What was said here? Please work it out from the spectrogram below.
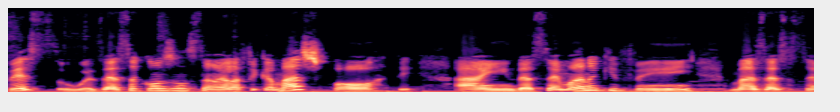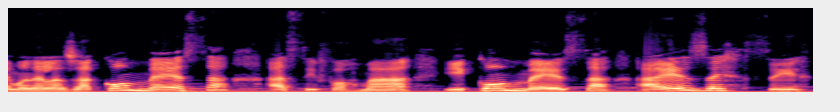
pessoas. Essa conjunção ela fica mais forte ainda semana que vem, mas essa semana ela já começa a se formar e começa a exercer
